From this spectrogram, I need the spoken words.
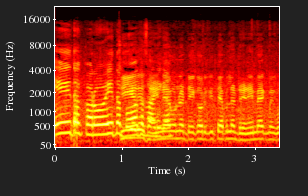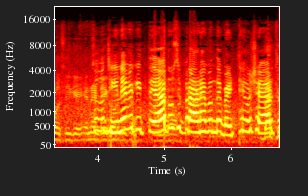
ਇਹ ਤਾਂ ਕਰੋ ਇਹ ਤਾਂ ਬਹੁਤ ਮਾੜੀ ਸਾਈਨ ਹੈ ਉਹਨੇ ਟੇਕ ਓਵਰ ਕੀਤਾ ਪਹਿਲਾਂ ਡਰੇਨੇਜ ਮਹਿਕਮੇ ਕੋਲ ਸੀਗੇ ਇਹਨੇ ਚਲੋ ਜਿਹਨੇ ਵੀ ਕੀਤੇ। ਆ ਤੁਸੀਂ ਪੁਰਾਣੇ ਬੰਦੇ ਬੈਠੇ ਹੋ ਸ਼ਹਿਰ 'ਚ।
